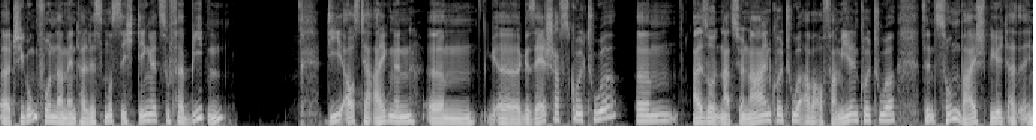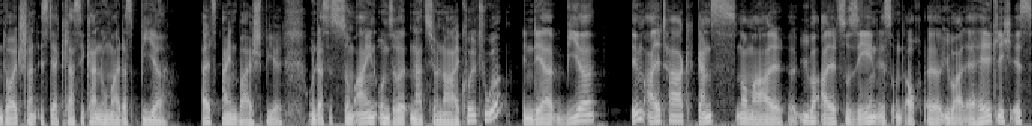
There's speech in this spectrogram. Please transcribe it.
äh, Qigong-Fundamentalismus sich Dinge zu verbieten, die aus der eigenen ähm, äh, Gesellschaftskultur ähm, also nationalen Kultur, aber auch Familienkultur, sind zum Beispiel, in Deutschland ist der Klassiker nun mal das Bier als ein Beispiel. Und das ist zum einen unsere Nationalkultur, in der Bier im Alltag ganz normal äh, überall zu sehen ist und auch äh, überall erhältlich ist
